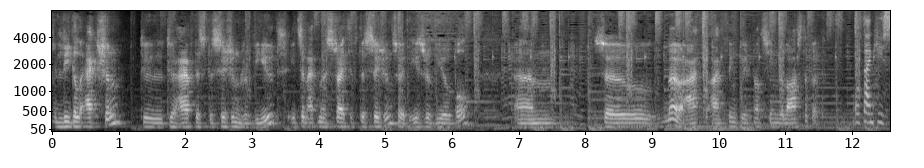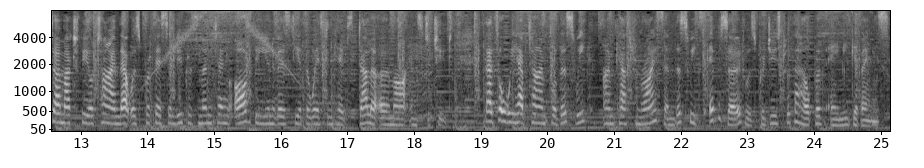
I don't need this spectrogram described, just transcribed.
legal action to, to have this decision reviewed. It's an administrative decision, so it is reviewable. Um, so, no, I, I think we've not seen the last of it. Well, thank you so much for your time. That was Professor Lukas Muntingh of the University of the Western Cape's Dullah Omar Institute. That's all we have time for this week. I'm Catherine Rice, and this week's episode was produced with the help of Amy Gibbings.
